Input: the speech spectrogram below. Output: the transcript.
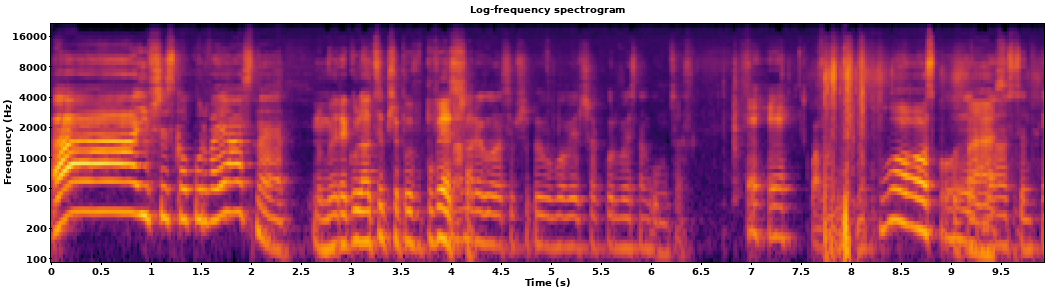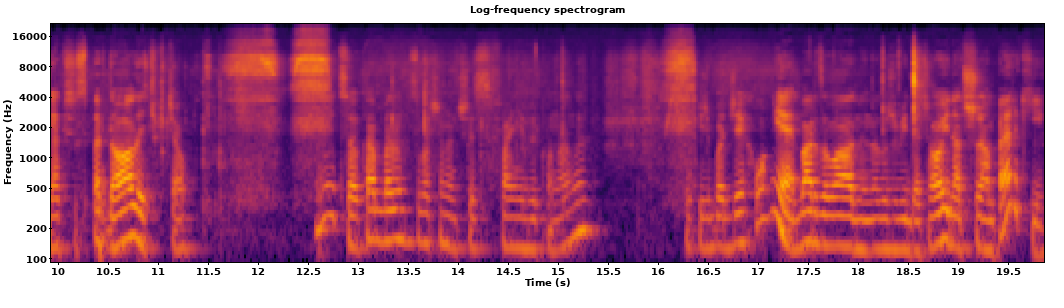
A i wszystko kurwa jasne. Mamy regulację przepływu Mamy powietrza. regulację przepływu powietrza, kurwa jest na gumce. Hehe, kłamaliśmy. Ło, Ujej, skurwes. jasyn, jak się sperdolić chciał. No i co, kabel, zobaczymy czy jest fajnie wykonany. Jakieś badziechło? Nie, bardzo ładny, no to już widać. Oj, na 3 amperki.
